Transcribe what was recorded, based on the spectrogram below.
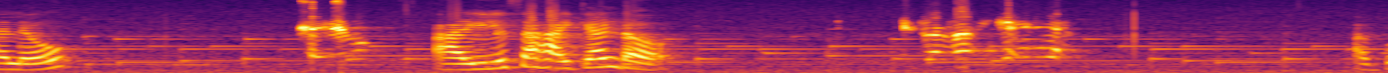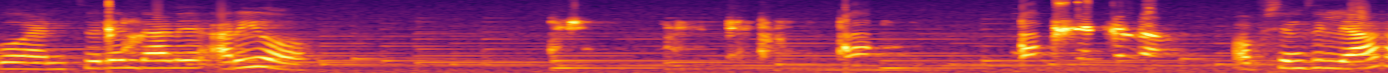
ഹലോ ആരെങ്കിലും സഹായിക്കാണ്ടോ അപ്പോ ആൻസർ എന്താണ്? അറിയോ? ഓപ്ഷൻസ് ഇല്ല?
